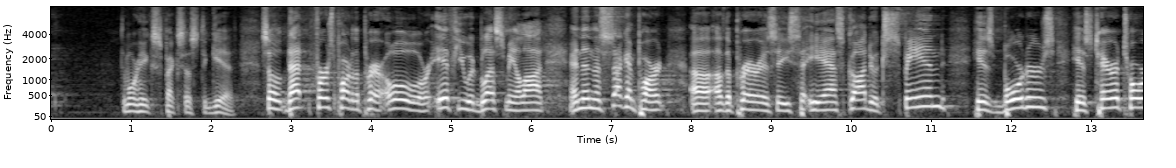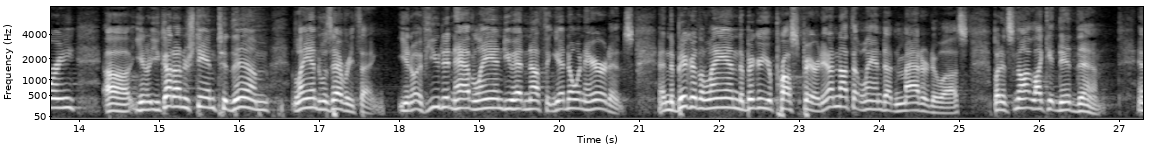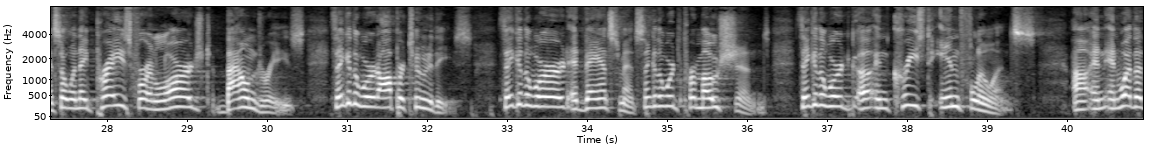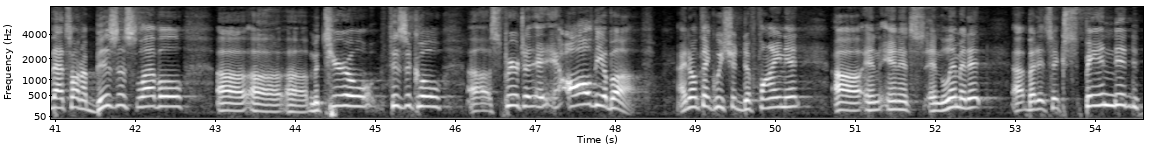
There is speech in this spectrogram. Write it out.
the more he expects us to give. So that first part of the prayer, oh, or if you would bless me a lot. And then the second part uh, of the prayer is he, he asks God to expand his borders, his territory. Uh, you know, you got to understand to them, land was everything. You know, if you didn't have land, you had nothing. You had no inheritance. And the bigger the land, the bigger your prosperity. Not that land doesn't matter to us, but it's not like it did them. And so when they praise for enlarged boundaries, think of the word opportunities. Think of the word advancements. Think of the word promotions. Think of the word uh, increased influence. Uh, and, and whether that's on a business level, uh, uh, uh material, physical, uh, spiritual, all the above. I don't think we should define it and, and, it's, and limit it, but it's expanded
